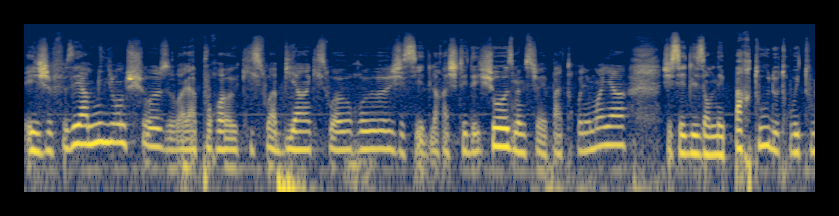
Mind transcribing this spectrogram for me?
et je faisais un million de choses, voilà, pour euh, qu'ils soient bien, qu'ils soient heureux. J'essayais de leur acheter des choses, même si j'avais pas trop les moyens. J'essayais de les emmener partout, de trouver tous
